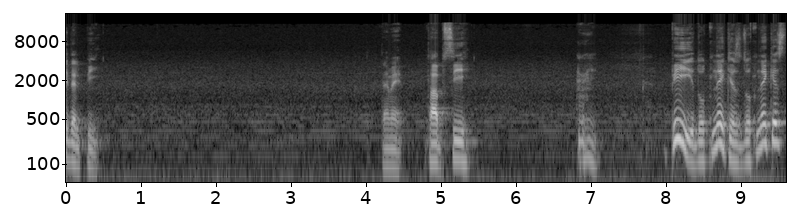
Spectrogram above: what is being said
كده ال P تمام. طب سي P dot next dot next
